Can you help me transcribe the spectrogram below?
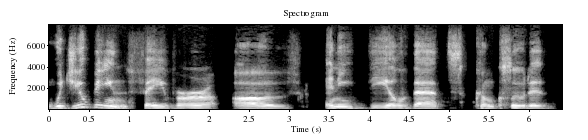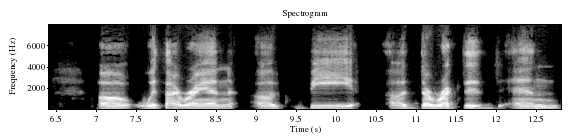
would you be in favor of any deal that's concluded uh, with Iran uh, be uh, directed and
